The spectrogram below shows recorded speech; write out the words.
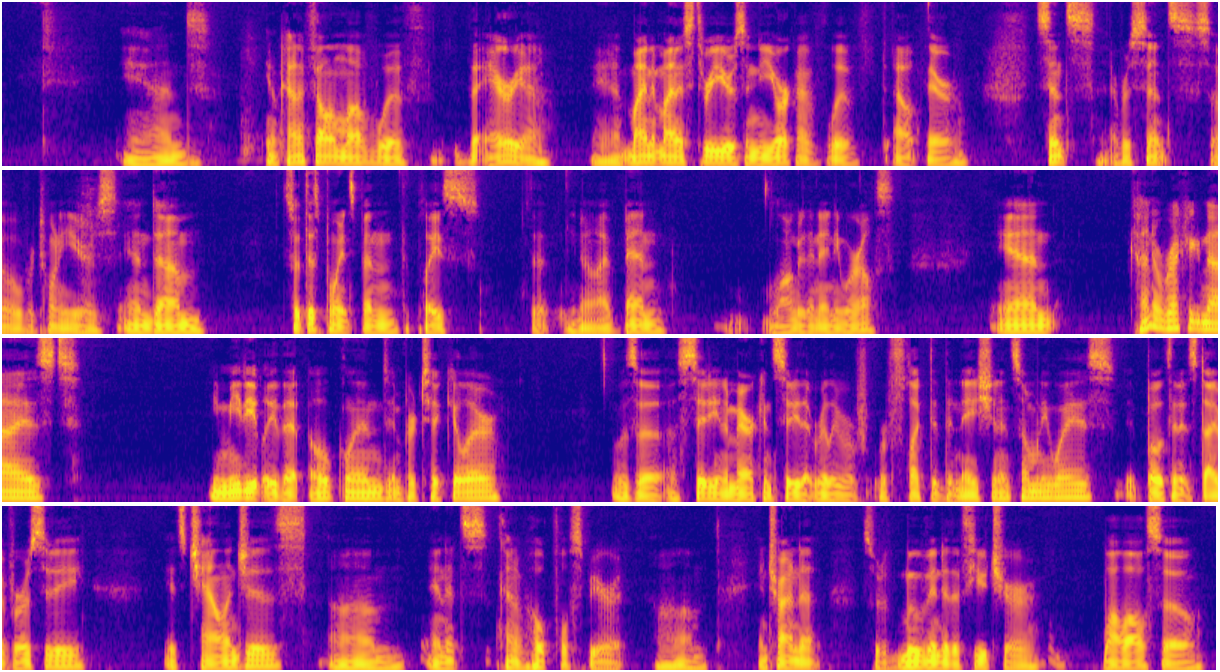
and you know kind of fell in love with the area. And minus, minus three years in New York, I've lived out there since ever since. So over twenty years, and um, so at this point, it's been the place that you know I've been longer than anywhere else, and kind of recognized immediately that Oakland, in particular, was a, a, city, an American city that really re- reflected the nation in so many ways, both in its diversity, its challenges, um, and its kind of hopeful spirit, um, and trying to sort of move into the future while also,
